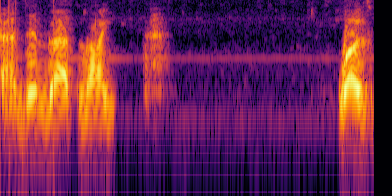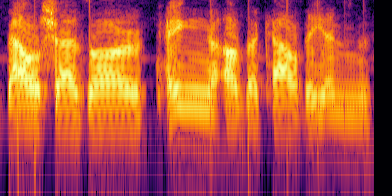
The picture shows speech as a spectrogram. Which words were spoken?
And in that night was Belshazzar, king of the Chaldeans,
